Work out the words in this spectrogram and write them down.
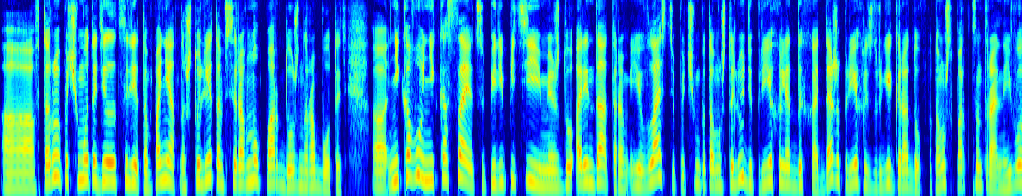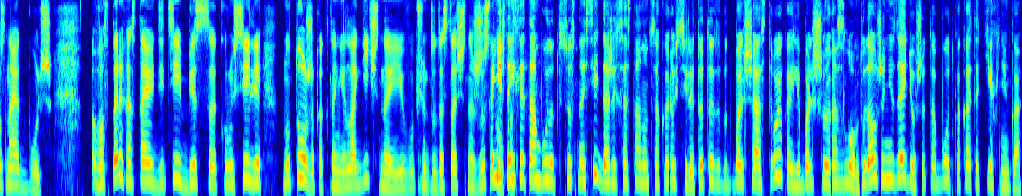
А второе, почему это делается летом? Понятно, что летом все равно парк должен работать. А, никого не касаются перипетии между арендатором и властью. Почему? Потому что люди приехали отдыхать, даже приехали из других городов, потому что парк центральный, его знают больше. Во-вторых, оставить детей без карусели, ну, тоже как-то нелогично и, в общем-то, достаточно жестоко. Конечно, если там будут все сносить, даже если останутся карусели, то это, это большая стройка или большой разлом. Туда уже не зайдешь. Это будет какая-то техника,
